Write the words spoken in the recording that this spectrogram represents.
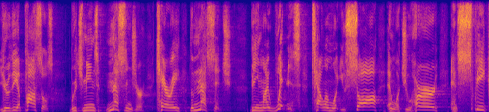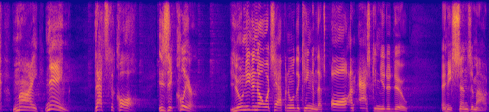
You're the apostles, which means messenger. Carry the message. Be my witness. Tell them what you saw and what you heard and speak my name. That's the call. Is it clear? You don't need to know what's happening with the kingdom. That's all I'm asking you to do. And he sends them out.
